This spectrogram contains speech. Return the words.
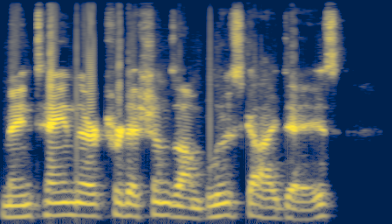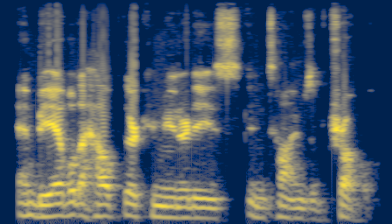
maintain their traditions on blue sky days, and be able to help their communities in times of trouble.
